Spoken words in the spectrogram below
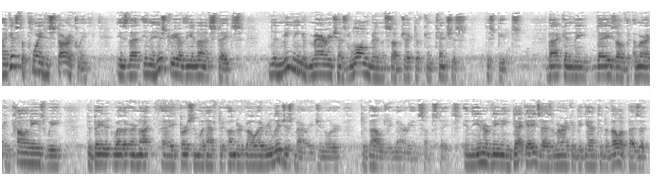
I guess the point historically is that in the history of the United States, the meaning of marriage has long been the subject of contentious disputes. Back in the days of the American colonies, we debated whether or not a person would have to undergo a religious marriage in order to validly marry in some states. In the intervening decades, as America began to develop as a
